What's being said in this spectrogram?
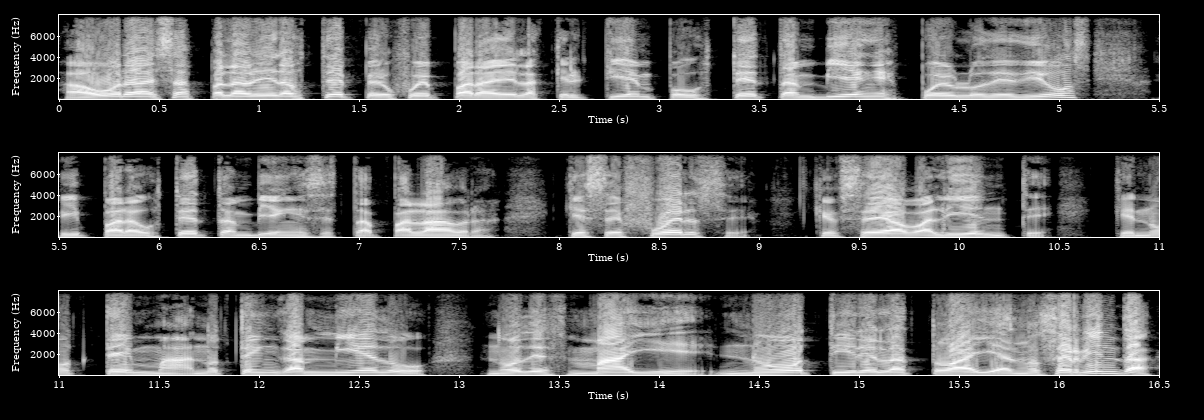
Ahora esas palabras era usted, pero fue para él aquel tiempo. Usted también es pueblo de Dios y para usted también es esta palabra, que se esfuerce que sea valiente, que no tema, no tenga miedo, no desmaye, no tire la toalla, no se rinda,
